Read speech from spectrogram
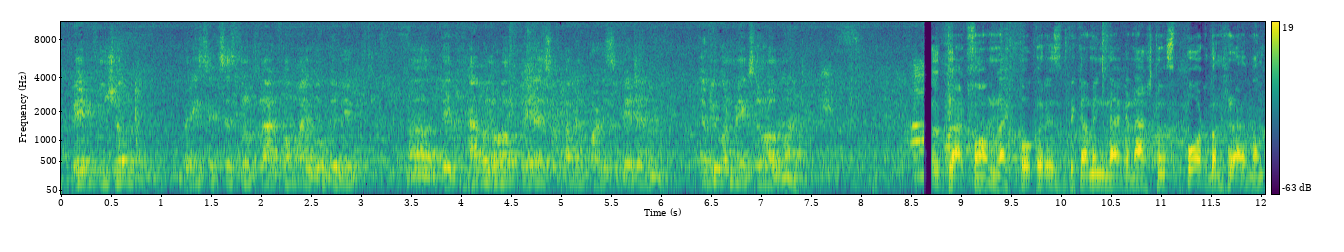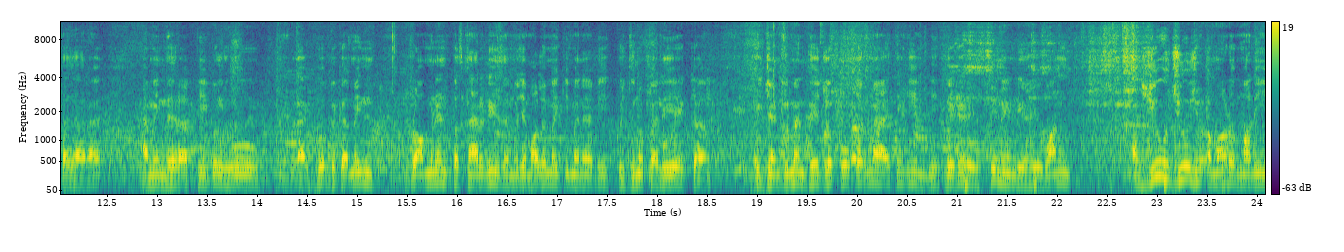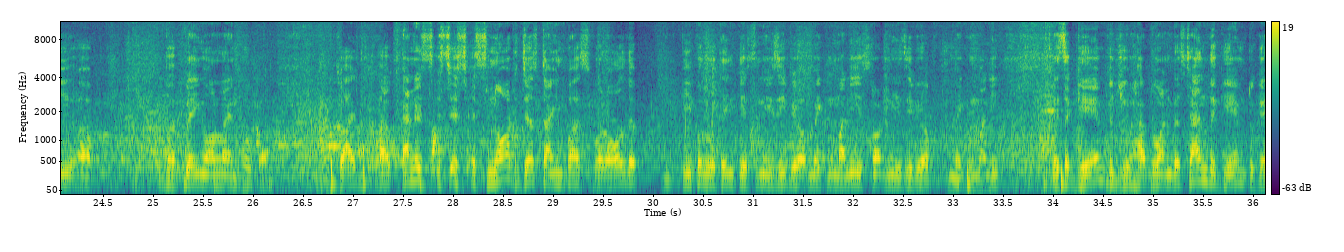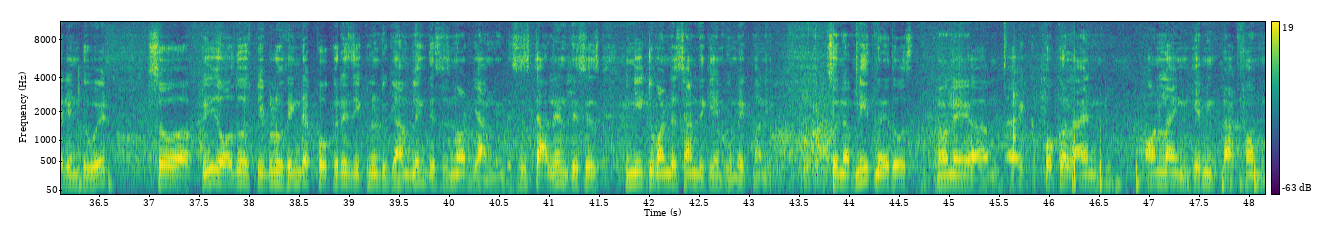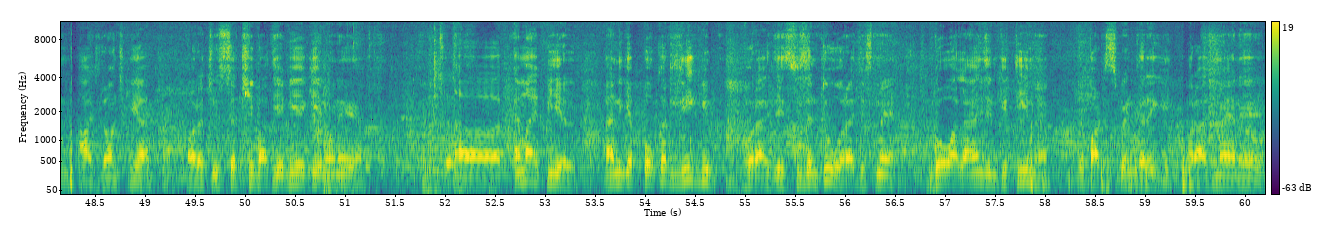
great future, very successful platform. I hope they, make, uh, they have a lot of players who come and participate and everyone makes a lot of money. platform like poker is becoming like a national sport बन रहा बनता जा रहा है mean there are people who like who are becoming prominent personalities है मुझे मालूम है कि मैंने अभी कुछ दिनों पहले एक एक gentleman थे जो poker में I think he, he created history in India he won a huge huge amount of money uh, so I, uh, and it's, it's, it's not just time pass for all the people who think it's an easy way of making money. It's not an easy way of making money. It's a game which you have to understand the game to get into it. So uh, please, all those people who think that poker is equivalent to gambling, this is not gambling. This is talent. This is you need to understand the game to make money. So Navneet, मेरे दोस्त उन्होंने uh, एक poker line online gaming platform आज launch किया है और अच्छी इससे अच्छी बात ये भी है कि इन्होंने एम आई पी एल यानी कि पोकर लीग भी हो रहा है सीज़न टू हो रहा है, जिसमें गोवा लायंस इनकी टीम है जो पार्टिसिपेट करेगी और आज मैं इन्हें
